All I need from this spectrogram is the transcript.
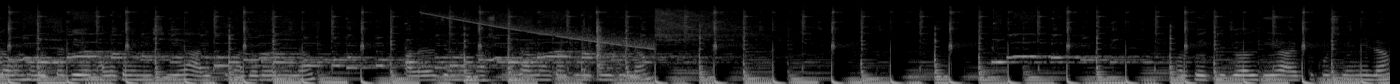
লবণ হলুদটা দিয়ে ভালো করে মিশিয়ে আর একটু ভাজা করে নিলাম। কালারের জন্য কাশ্মীর লঙ্কা গুঁড়ো দিয়ে দিলাম। অল্প একটু জল দিয়ে আর একটু কষিয়ে নিলাম।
